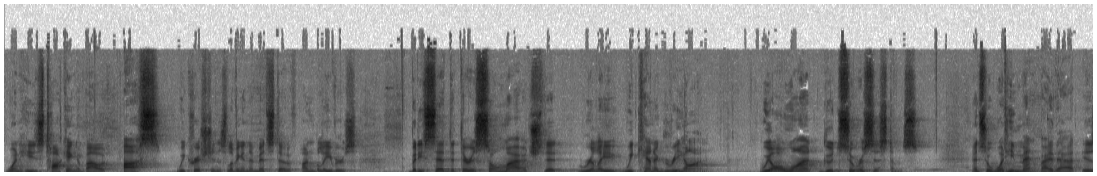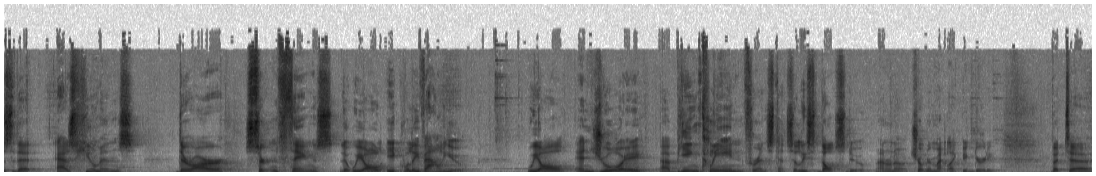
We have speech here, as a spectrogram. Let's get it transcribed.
when he's talking about us, we Christians, living in the midst of unbelievers. But he said that there is so much that really we can agree on. We all want good sewer systems. And so, what he meant by that is that as humans, there are certain things that we all equally value. We all enjoy uh, being clean, for instance. At least adults do. I don't know, children might like being dirty. But uh,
